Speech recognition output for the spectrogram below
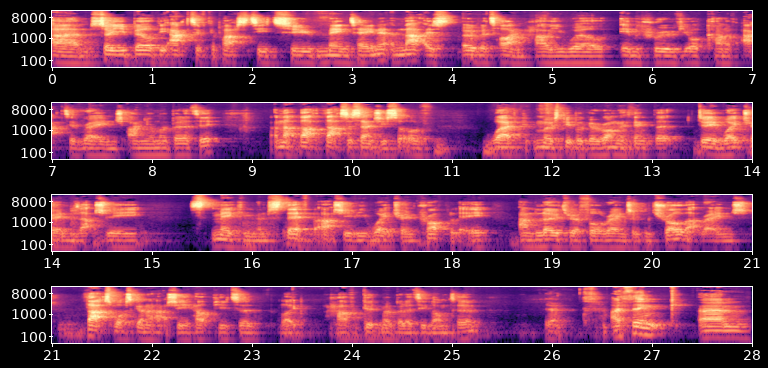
Um, so you build the active capacity to maintain it, and that is over time how you will improve your kind of active range and your mobility. And that, that that's essentially sort of where most people go wrong. They think that doing weight training is actually making them stiff, but actually, if you weight train properly and load through a full range and control that range, that's what's going to actually help you to like have good mobility long term. Yeah, I think um,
